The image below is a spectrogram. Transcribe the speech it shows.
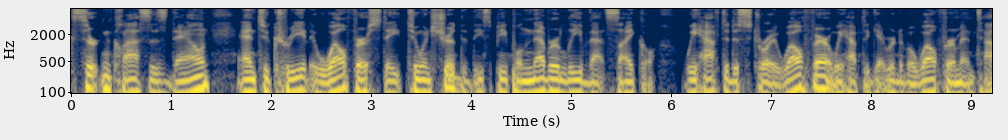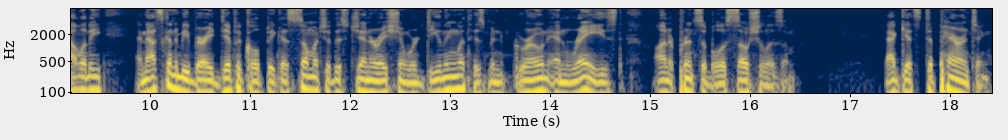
certain classes down and to create a welfare state to ensure that these people never leave that cycle. We have to destroy welfare. We have to get rid of a welfare mentality. And that's going to be very difficult because so much of this generation we're dealing with has been grown and raised on a principle of socialism. That gets to parenting.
